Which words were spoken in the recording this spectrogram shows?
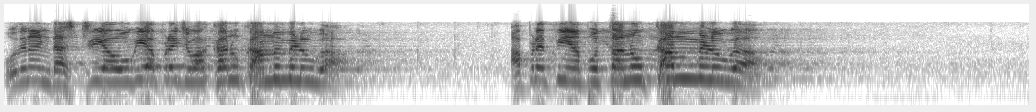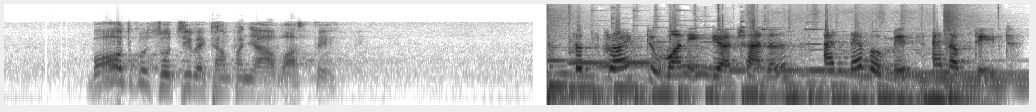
ਉਹਦੇ ਨਾਲ ਇੰਡਸਟਰੀ ਆਊਗੀ, ਆਪਣੇ ਜਵਾਕਾਂ ਨੂੰ ਕੰਮ ਮਿਲੂਗਾ। ਆਪਣੇ ਧੀਆਂ ਪੁੱਤਾਂ ਨੂੰ ਕੰਮ ਮਿਲੂਗਾ। ਬਹੁਤ ਕੁਝ ਸੋਚੀ ਬੈਠਾ ਪੰਜਾਬ ਵਾਸਤੇ। Subscribe to One India channel and never miss an update.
